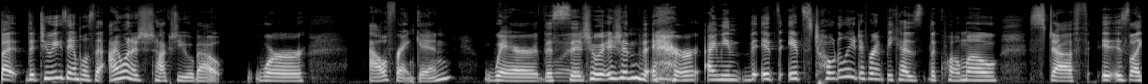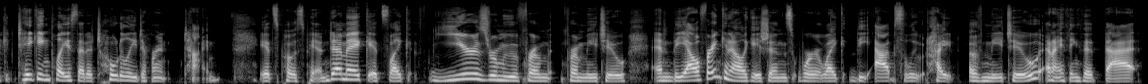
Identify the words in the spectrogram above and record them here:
But the two examples that I wanted to talk to you about were Al Franken, where the situation there, I mean, it's it's totally different because the Cuomo stuff is like taking place at a totally different time. It's post pandemic. It's like years removed from from Me Too, and the Al Franken allegations were like the absolute height of Me Too, and I think that that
